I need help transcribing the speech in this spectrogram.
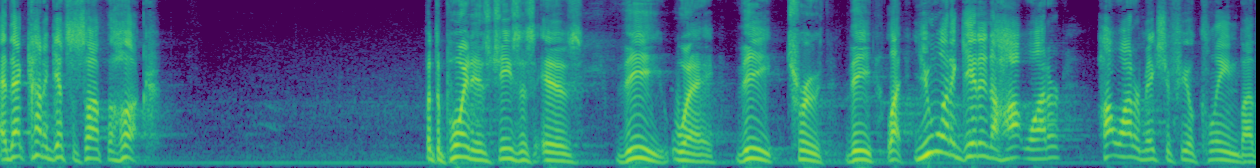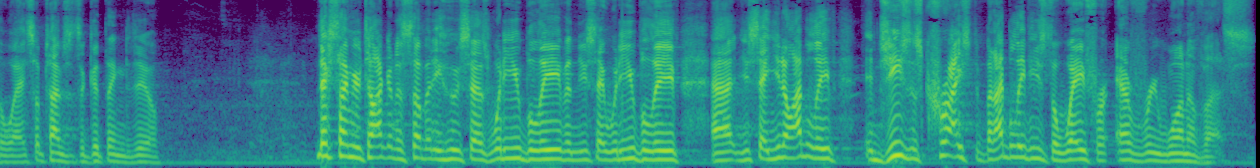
and that kind of gets us off the hook. But the point is, Jesus is the way, the truth, the life. You want to get into hot water? Hot water makes you feel clean, by the way. Sometimes it's a good thing to do. Next time you're talking to somebody who says, What do you believe? And you say, What do you believe? Uh, you say, You know, I believe in Jesus Christ, but I believe He's the way for every one of us.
